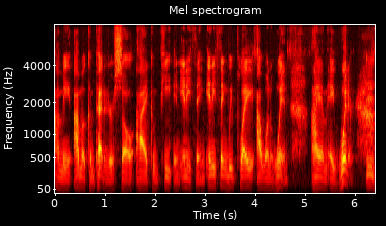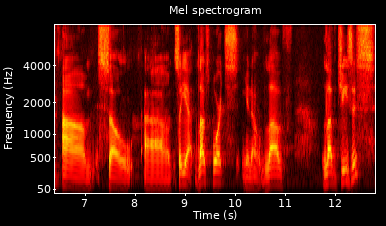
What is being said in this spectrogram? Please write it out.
I mean, I'm a competitor, so I compete in anything. Anything we play, I want to win. I am a winner. Um, so um, so yeah, love sports. You know, love love Jesus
